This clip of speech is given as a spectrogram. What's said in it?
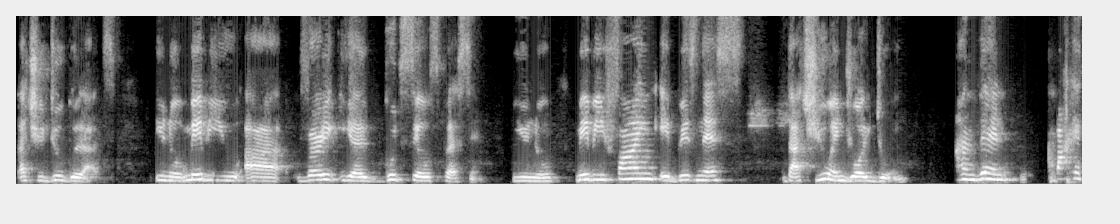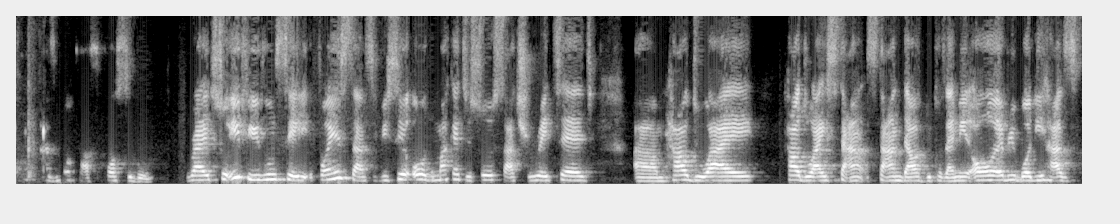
that you do good at. You know, maybe you are very you're a good salesperson. You know, maybe find a business that you enjoy doing, and then market it as much as possible right? So if you even say, for instance, if you say, "Oh, the market is so saturated, um, how do I how do I stand stand out?" Because I mean, all everybody has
